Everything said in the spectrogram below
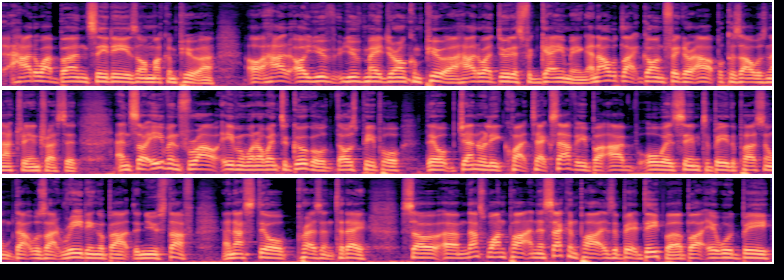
how do I burn CDs on my computer? Oh, how? Oh, you've you've made your own computer. How do I do this for gaming? And I would like go and figure it out because I was naturally interested. And so even throughout, even when I went to Google, those people they were generally quite tech savvy, but I've always seemed to be the person that was like reading about the new stuff, and that's still present today. So um, that's one part, and the second part is a bit deeper but it would be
